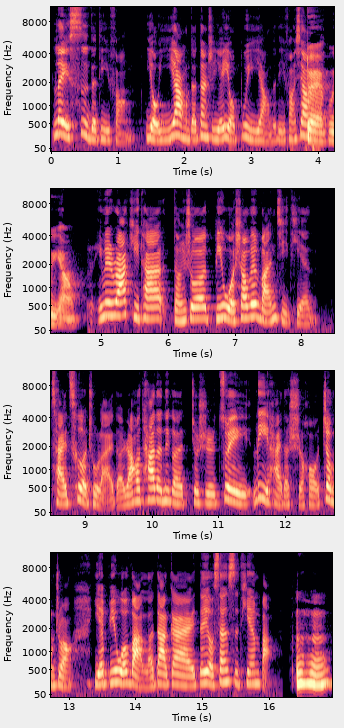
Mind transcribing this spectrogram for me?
类似的地方，有一样的，但是也有不一样的地方。像对，不一样。因为 Rocky 他等于说比我稍微晚几天才测出来的，然后他的那个就是最厉害的时候症状也比我晚了大概得有三四天吧。嗯哼，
